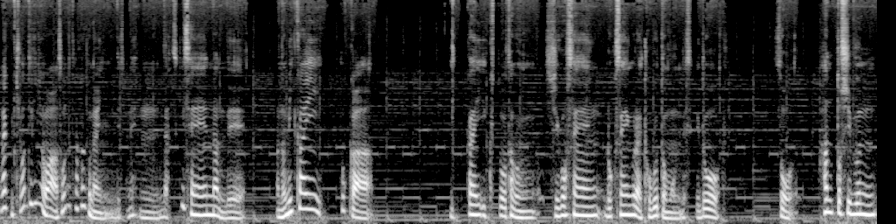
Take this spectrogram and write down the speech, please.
なんか基本的にはそんなに高くないんですよね。うん。だ月1000円なんで、飲み会とか、1回行くと多分4、5000円、6000円ぐらい飛ぶと思うんですけど、そう、半年分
